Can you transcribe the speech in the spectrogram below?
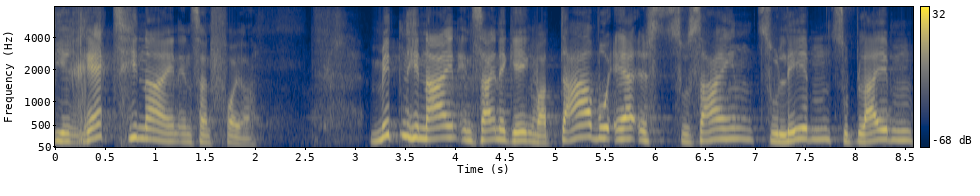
direkt hinein in sein Feuer. Mitten hinein in seine Gegenwart, da wo er ist, zu sein, zu leben, zu bleiben,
